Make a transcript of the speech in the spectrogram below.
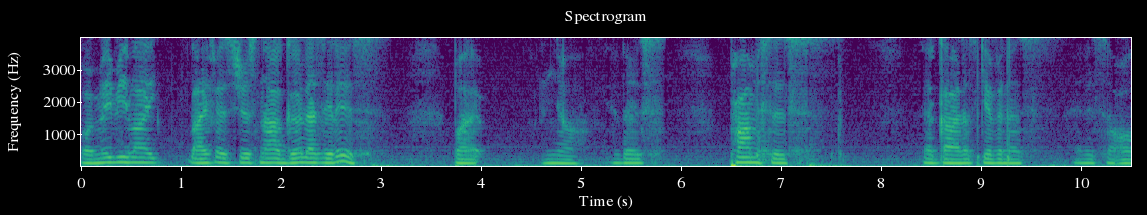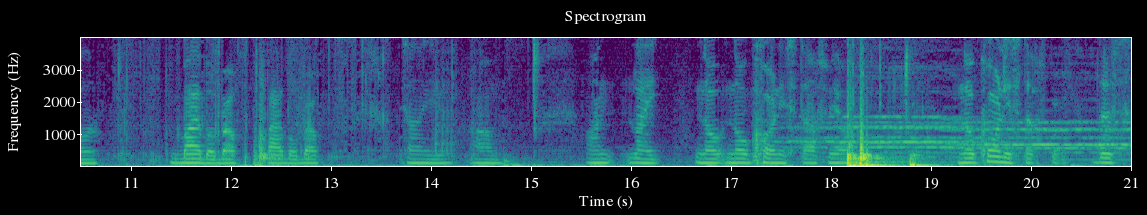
or maybe like life is just not good as it is. But you know, there's promises that God has given us, and it's all Bible, bro. Bible, bro. I'm telling you, um, on like no no corny stuff, you know, no corny stuff, bro. This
